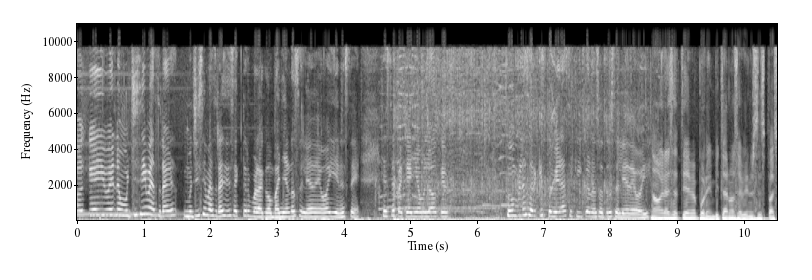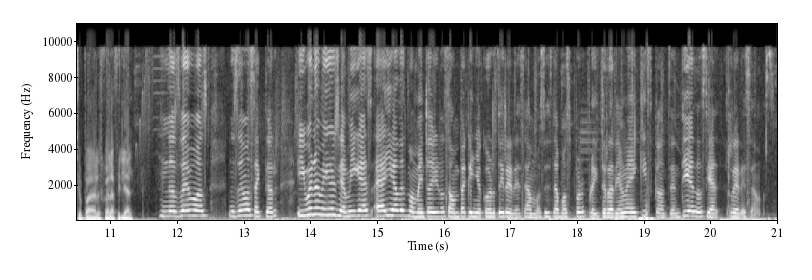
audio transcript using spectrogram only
Ok, bueno, muchísimas, muchísimas gracias Héctor por acompañarnos el día de hoy en este, este pequeño bloque. Fue un placer que estuvieras aquí con nosotros el día de hoy. No, gracias a ti por invitarnos a venir este espacio para la escuela filial. Nos vemos, nos vemos Héctor. Y bueno amigos y amigas, ha llegado el momento de irnos a un pequeño corte y regresamos. Estamos por Proyecto Radio MX con sentido social. Regresamos.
